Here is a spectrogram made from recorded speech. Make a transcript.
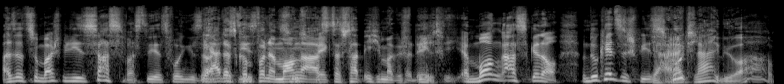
Also zum Beispiel dieses Sass, was du jetzt vorhin gesagt hast. Ja, das kommt dieses von Among Us. Suspekt. Das habe ich immer gespielt. Verdächtig. Among Us, genau. Und du kennst das Spiel, ist Ja, gut. klar. Ja.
